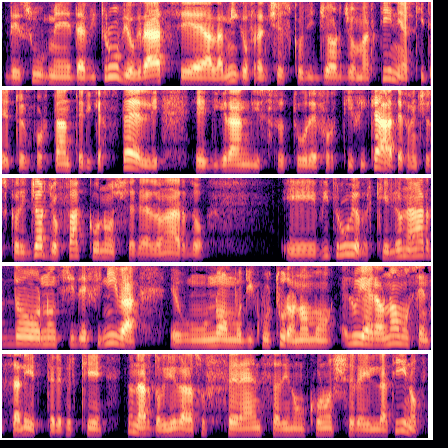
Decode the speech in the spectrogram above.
desume da Vitruvio grazie all'amico Francesco di Giorgio Martini, architetto importante di castelli e di grandi strutture fortificate. Francesco di Giorgio fa conoscere a Leonardo e Vitruvio perché Leonardo non si definiva un uomo di cultura, uomo, lui era un uomo senza lettere perché Leonardo viveva la sofferenza di non conoscere il latino, che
